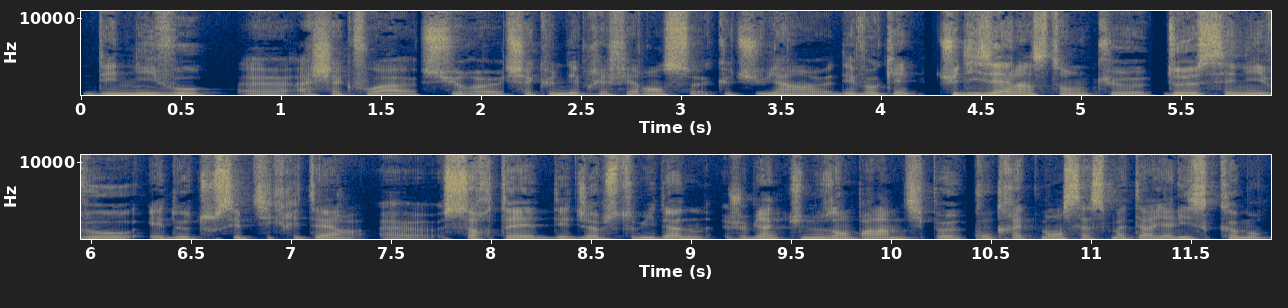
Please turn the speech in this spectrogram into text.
des niveaux euh, à chaque fois sur euh, chacune des préférences que tu viens d'évoquer. Tu disais à l'instant que de ces niveaux et de tous ces petits critères sortaient des jobs to be done. Je veux bien que tu nous en parles un petit peu. Concrètement, ça se matérialise comment?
